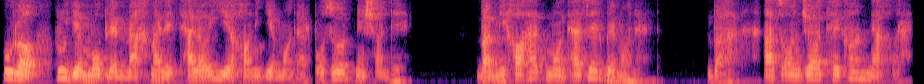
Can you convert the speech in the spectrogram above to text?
او را روی مبل مخمل طلایی خانه مادر بزرگ نشانده و می‌خواهد منتظر بماند و از آنجا تکان نخورد.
